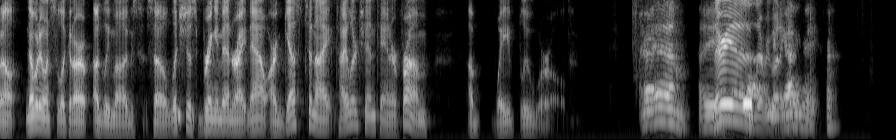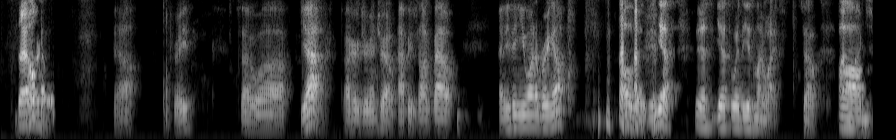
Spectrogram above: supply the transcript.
Well, nobody wants to look at our ugly mugs, so let's just bring him in right now. Our guest tonight, Tyler Chin Tanner from A Wave Blue World. Here I am. Hey. There he is, Yeah, everybody. thanks for having me. Welcome. Yeah, great. So, uh, yeah, I heard your intro. Happy to talk about anything you want to bring up. All of those. And yes, yes, yes. Wendy is my wife. So, um, Nice.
